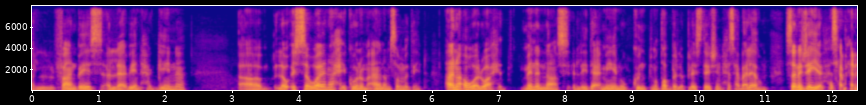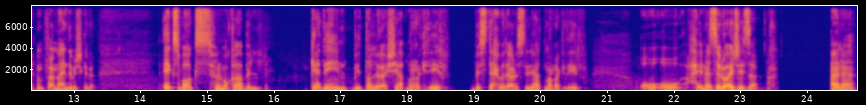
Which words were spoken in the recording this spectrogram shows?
ال fan base اللاعبين حقينا آه لو إيش سوينا حيكونوا معانا مصمدين. أنا أول واحد من الناس اللي داعمين وكنت مطبل ال PlayStation حسحب عليهم. السنة الجايه حسحب عليهم فما عندي مشكلة. Xbox في المقابل قاعدين بيطلعوا أشياء مرة كثير بيستحوذوا على الاستديوهات مرة كثير وحينزلوا أجهزة. أنا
